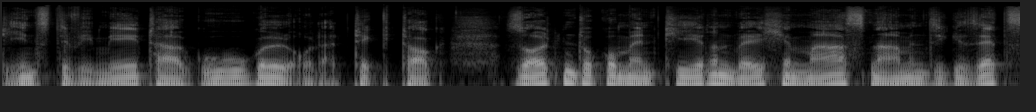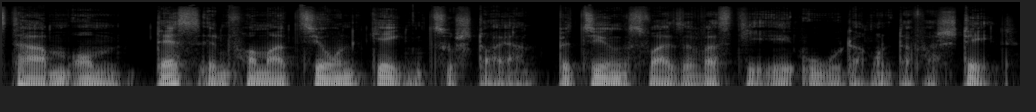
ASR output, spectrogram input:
Dienste wie Meta, Google oder TikTok sollten dokumentieren, welche Maßnahmen sie gesetzt haben, um Desinformation gegenzusteuern, beziehungsweise was die EU darunter versteht.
